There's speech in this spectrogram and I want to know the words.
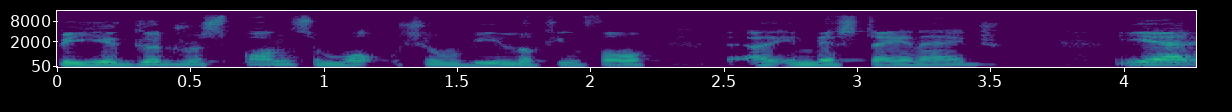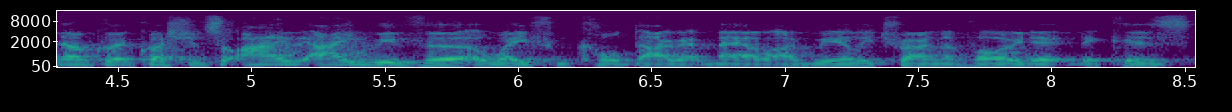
be a good response and what should we be looking for uh, in this day and age? Yeah, no, great question. So I, I revert away from cold direct mail. I really try and avoid it because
